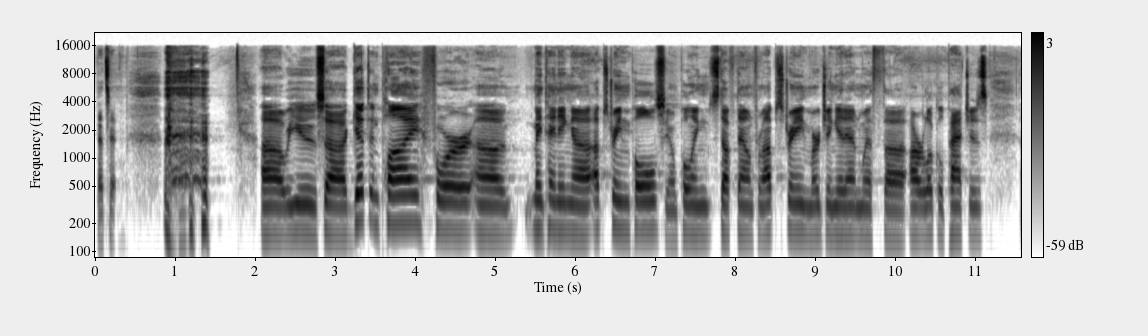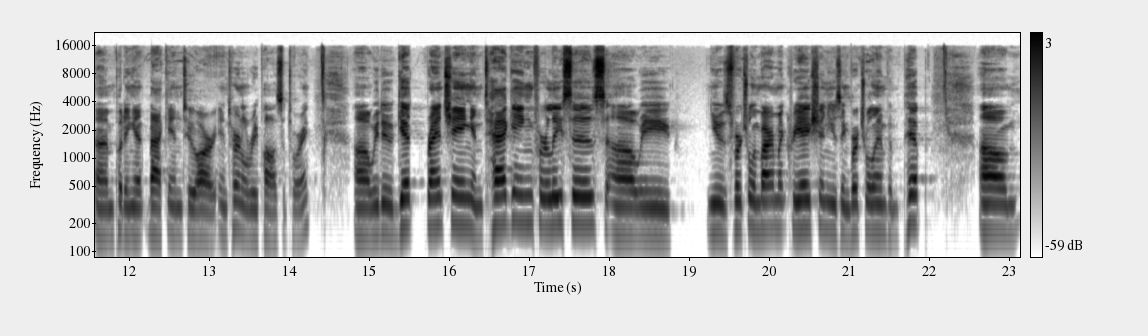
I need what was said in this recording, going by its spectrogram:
That's it. Uh, we use uh, Git and Ply for uh, maintaining uh, upstream pulls, you know, pulling stuff down from upstream, merging it in with our local patches, um, putting it back into our internal repository. Uh, we do Git branching and tagging for releases. we use virtual environment creation using virtual env and pip. Um,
